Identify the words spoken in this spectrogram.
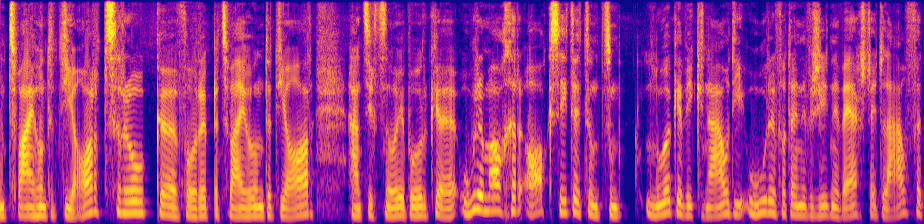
rund 200 Jahre zurück. Äh, vor etwa 200 Jahren haben sich in Neuenburg äh, Uhrenmacher angesiedelt und zum schauen, wie genau die Uhren von diesen verschiedenen Werkstätten laufen,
